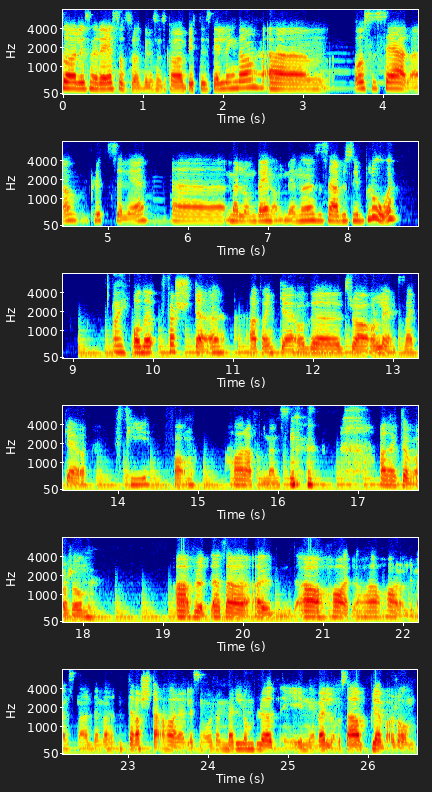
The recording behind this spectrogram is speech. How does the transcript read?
Så liksom reiser oss for at vi liksom skal bytte stilling, da. Um, og så ser jeg plutselig eh, mellom beina mine så ser jeg plutselig blod. Oi. Og det første jeg tenker, og det tror jeg alle jenter tenker, er fy faen, har jeg fått mensen? jeg tenkte bare sånn jeg, for, altså, jeg, jeg, har, jeg har aldri mensen. Det, det verste jeg har, er liksom sånn mellomblødning innimellom. Så jeg ble bare sånn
